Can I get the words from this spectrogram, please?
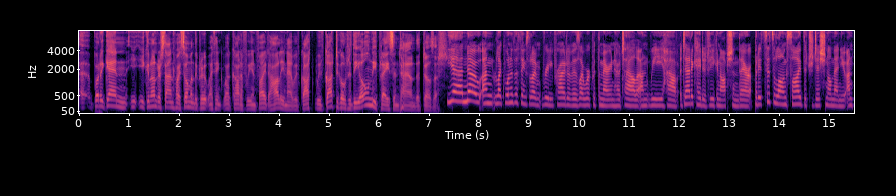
uh, but again, you, you can understand why some in the group might think, well, God, if we invite Holly now, we've got we've got to go to the only place in town that does it. Yeah, no, and like one of the things that I'm really proud of is I work with the Marion Hotel and we have a dedicated vegan option there, but it sits alongside the traditional menu. And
